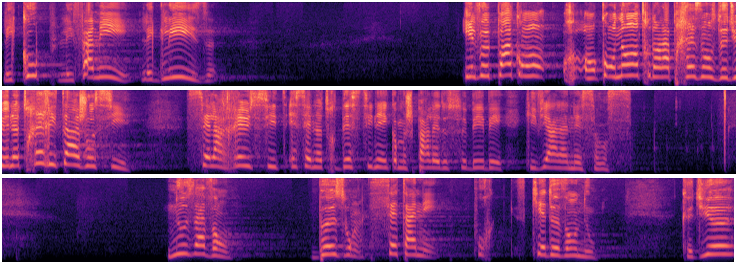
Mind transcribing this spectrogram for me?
Les couples, les familles, l'Église. Il ne veut pas qu'on entre dans la présence de Dieu. Et notre héritage aussi, c'est la réussite et c'est notre destinée, comme je parlais de ce bébé qui vient à la naissance. Nous avons besoin cette année, pour ce qui est devant nous, que Dieu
